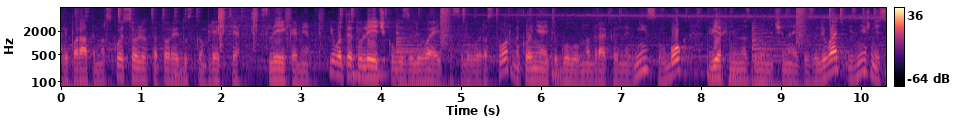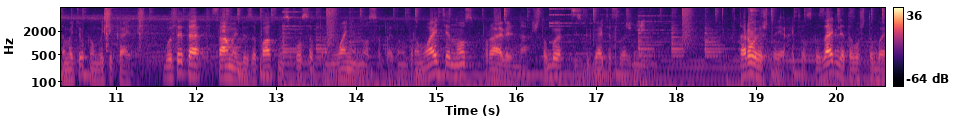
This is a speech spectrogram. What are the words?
препараты морской солью, которые идут в комплекте с лейками. И вот эту леечку вы заливаете солевой раствор, наклоняете голову над раковиной вниз, в бок, верхнюю ноздрю начинаете заливать, из нижней самотеком вытекает. Вот это самый безопасный способ промывания носа, поэтому промывайте нос правильно, чтобы избегать осложнений. Второе, что я хотел сказать, для того, чтобы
